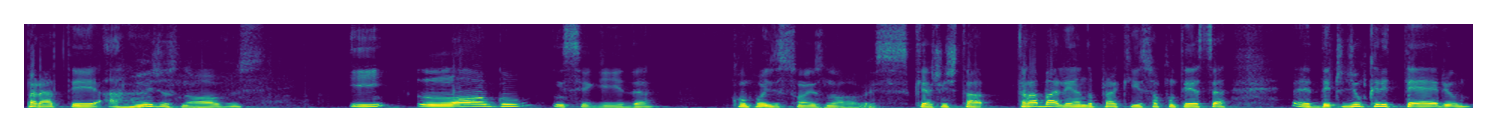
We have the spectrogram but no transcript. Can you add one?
para ter arranjos novos e logo em seguida composições novas, que a gente está trabalhando para que isso aconteça é, dentro de um critério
